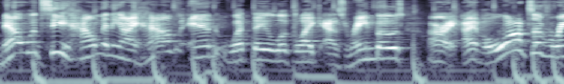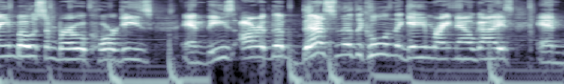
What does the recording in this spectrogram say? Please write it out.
Now let's see how many I have and what they look like as rainbows. Alright, I have lots of rainbow sombrero corgis and these are the best mythical in the game right now, guys, and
